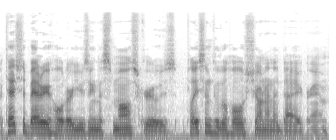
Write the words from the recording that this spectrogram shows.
Attach the battery holder using the small screws. Place them through the holes shown on the diagram.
